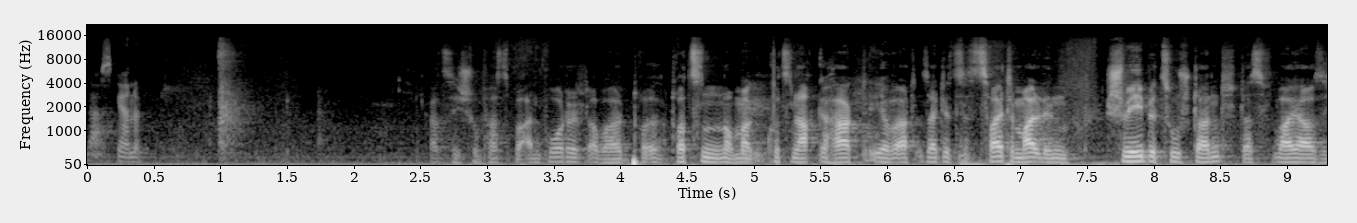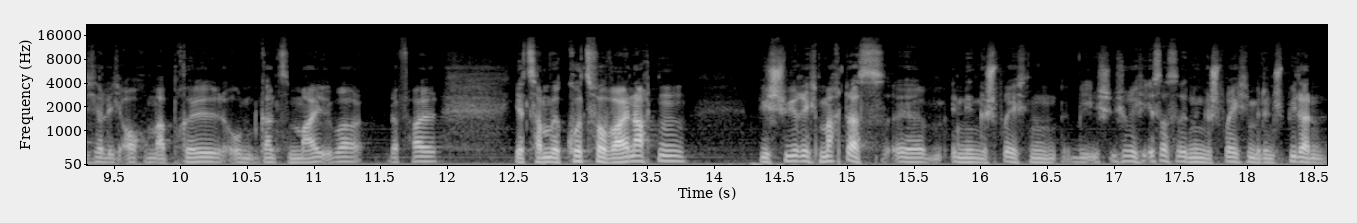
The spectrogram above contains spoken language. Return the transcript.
Lass gerne hat sich schon fast beantwortet, aber tr trotzdem noch mal kurz nachgehakt. Ihr wart, seid jetzt das zweite Mal in Schwebezustand. Das war ja sicherlich auch im April und ganzen Mai über der Fall. Jetzt haben wir kurz vor Weihnachten. Wie schwierig macht das äh, in den Gesprächen? Wie schwierig ist das in den Gesprächen mit den Spielern,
